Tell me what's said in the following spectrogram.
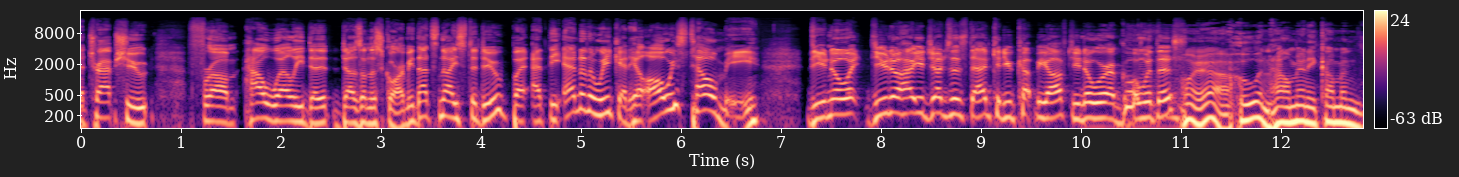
a trap shoot from how well he d- does on the score. I mean, that's nice to do, but at the end of the weekend, he'll always tell me. Do you know what? Do you know how you judge this, Dad? Can you cut me off? Do you know where I'm going with this? Oh yeah, who and how many come and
